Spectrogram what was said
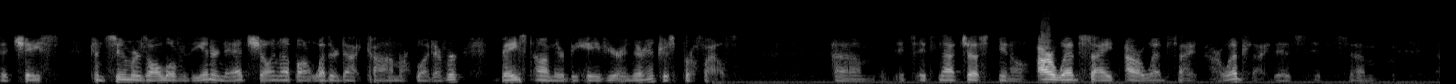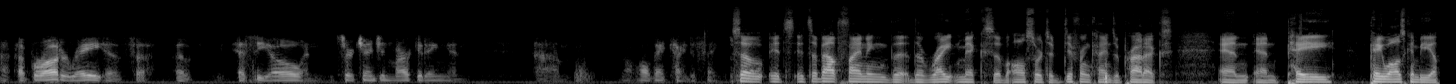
that chase consumers all over the internet, showing up on weather.com or whatever, based on their behavior and their interest profiles. Um, it's it's not just you know our website, our website, our website. It's it's um, a broad array of uh, of SEO and search engine marketing and um, all that kind of thing. So well. it's it's about finding the the right mix of all sorts of different kinds of products, and and pay paywalls can be a,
